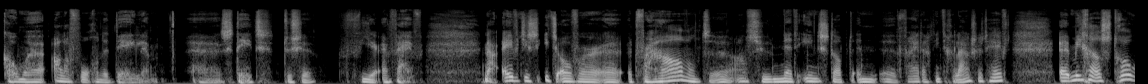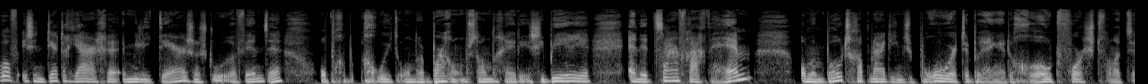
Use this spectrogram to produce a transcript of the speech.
komen alle volgende delen. steeds tussen 4 en 5. Nou, eventjes iets over uh, het verhaal, want uh, als u net instapt en uh, vrijdag niet geluisterd heeft. Michael Strogoff is een 30-jarige militair, zo'n stoere vent, hè, opgegroeid onder barre omstandigheden in Siberië. En de tsaar vraagt hem om een boodschap naar diens broer te brengen, de grootvorst van het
